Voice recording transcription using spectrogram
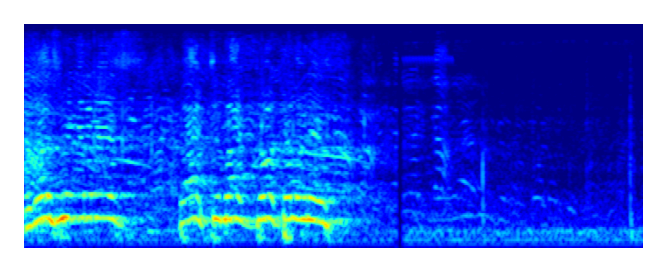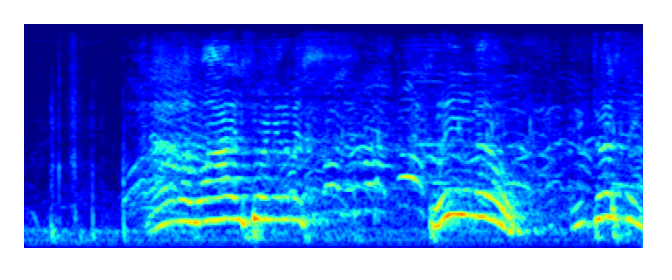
Another swing and a miss. Back to back dot deliveries. And a wild swing and a miss. 3 0. Interesting.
